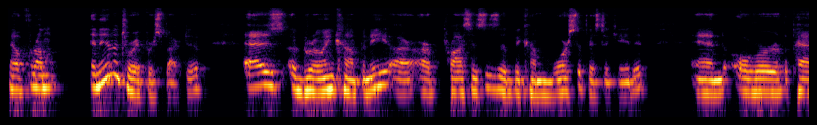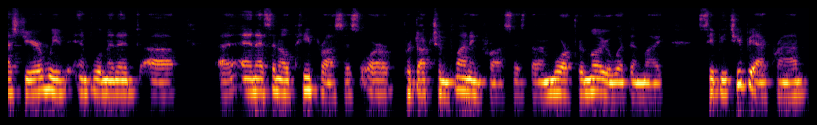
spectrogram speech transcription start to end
Now, from an inventory perspective, as a growing company, our, our processes have become more sophisticated and over the past year, we've implemented uh, an S&OP process or production planning process that I'm more familiar with in my CPG background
